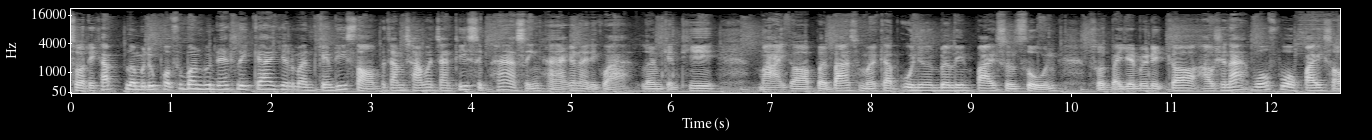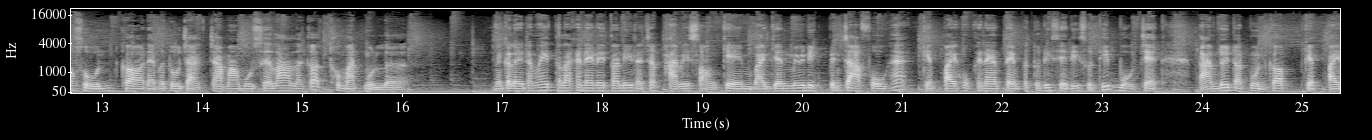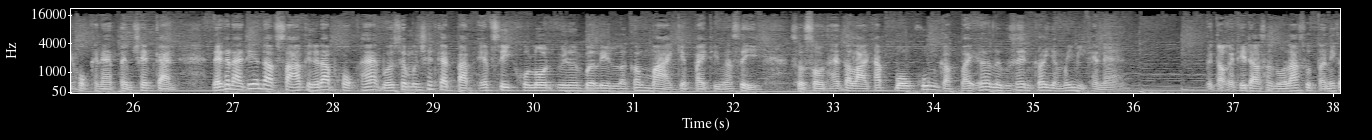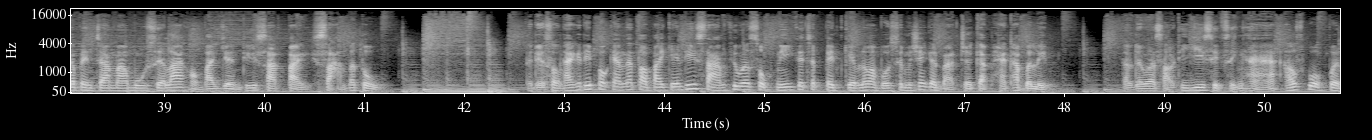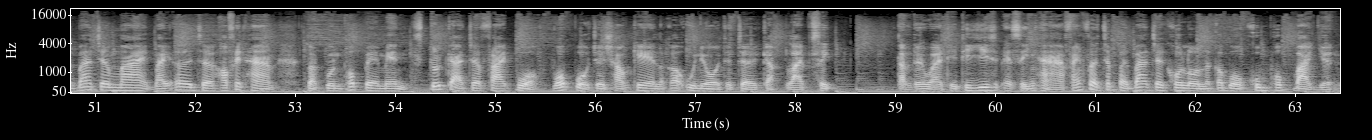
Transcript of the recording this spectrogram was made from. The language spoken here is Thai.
สวัสดีครับ เรามาดูผลฟุตบอลบุนเดสลีกาเยอรมันเกมที่ 2 ประจำเช้าวันจันทร์ที่ 15 สิงหากันหน่อยดีกว่า เริ่มกันที่ไมายก็เปิดบ้านเสมอกับอูเนียนเบอร์ลินไป 0-0 ส่วนไบเยนมิวนิกก็เอาชนะวอลฟบวกไป 2-0 ก็ได้ประตูจากจามาลมูเซล่าแล้วก็โทมัสมุลเลอร์ นั่นก็เลยทำให้ตารางคะแนนในตอนนี้หลังจากผ่านไป 2 เกมไบเยร์นมิวนิกเป็นจ่าฝูงฮะ เก็บไป 6 คะแนนเต็มประตูที่เสียดีสุดที่บวก 7 ตามด้วยดอทมุนก็เก็บไป 6 คะแนนเต็มเช่นกัน ในขณะที่อันดับ 3 ถึงอันดับ 6 ฮะเบอร์เซมุนเช่นกันปัด FC โคโลนอูเนเบอร์ลินแล้วก็มาเก็บไปทีมละ4ส่วนโซนท้ายตารางครับโบคุ้มกับไบเออร์เลกุเซนก็ยังไม่มีคะแนนไปต่อกันที่ดาวซันโวล่าสุดตอนนี้ก็เป็นจามามูเซล่าของไบเยร์นที่ซัดไป 3 ประตู แต่เดี๋ยวส่งท้ายกันที่โปรแกรมนัดต่อไปเกมที่ 3 คือวันศุกร์นี้ก็จะเป็นเกมระหว่างโบสเซมิเชนกันบาดเจอกับแฮตทับเบอร์ลินตามด้วยวันเสาร์ที่ 20 สิงหาอัลส์บวกเปิดบ้านเจอไมล์ไบเออร์เจอฮอฟเฟนไฮม์ดอร์ทมุนด์พบเบเมน สตุตการ์ดเจอฟรายบวกวอบบวกเจอชาลเก้แล้วก็อูนิโอจะเจอกับไลป์ซิกตามด้วยวันอาทิตย์ที่ 21 สิงหาแฟรงก์เฟิร์ตจะเปิดบ้านเจอโคโลนแล้วก็โบคุ้มพบบาเยิร์น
